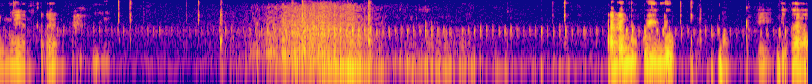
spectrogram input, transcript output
lumayan keren. Ada buku induk. Oke, kita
